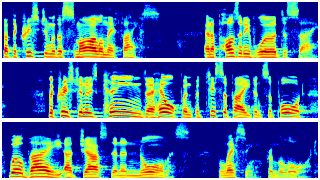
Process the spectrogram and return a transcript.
But the Christian with a smile on their face and a positive word to say, the Christian who's keen to help and participate and support, well, they are just an enormous blessing from the Lord.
